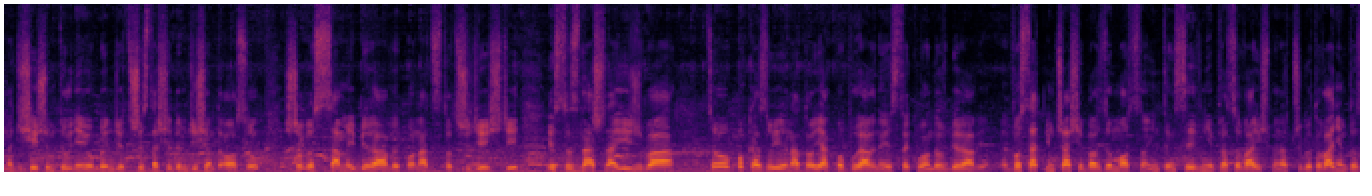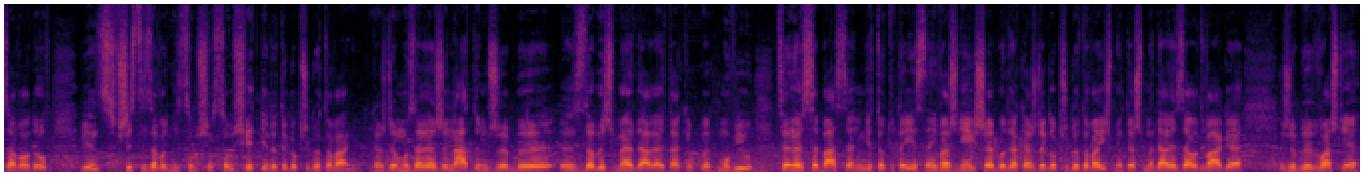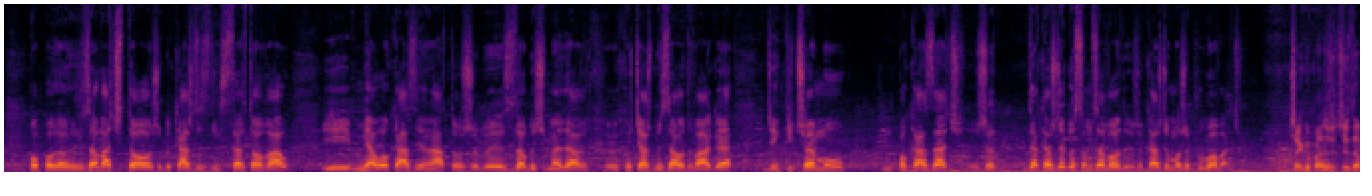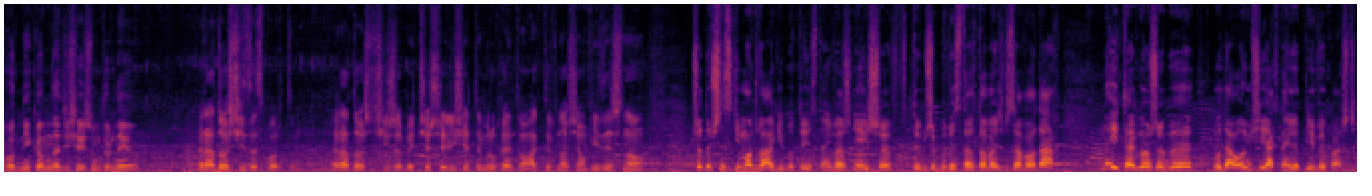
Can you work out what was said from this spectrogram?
Na dzisiejszym turnieju będzie 370 osób, z czego z samej Bielawy ponad 130. Jest to znaczna liczba, co pokazuje na to, jak popularne jest taekwondo w Bielawie. W ostatnim czasie bardzo mocno, intensywnie pracowaliśmy nad przygotowaniem do zawodów, więc wszyscy zawodnicy są- świetnie do tego przygotowani. Każdemu zależy na tym, żeby e, zdobyć medal, ale tak jak, jak mówił trener Sebastian, nie to tutaj jest najważniejsze, bo dla każdego przygotowaliśmy też medale za odwagę, żeby właśnie popularyzować to, żeby każdy z nich startował i miał okazję na to, żeby zdobyć medal, e, chociażby za odwagę, dzięki czemu pokazać, że dla każdego są zawody, że każdy może próbować. Czego pan życzy zawodnikom na dzisiejszym turnieju? Radości ze sportu. Radości, żeby cieszyli się tym ruchem, tą aktywnością fizyczną, Przede wszystkim odwagi, bo to jest najważniejsze w tym, żeby wystartować w zawodach, no i tego, żeby udało im się jak najlepiej wypaść.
